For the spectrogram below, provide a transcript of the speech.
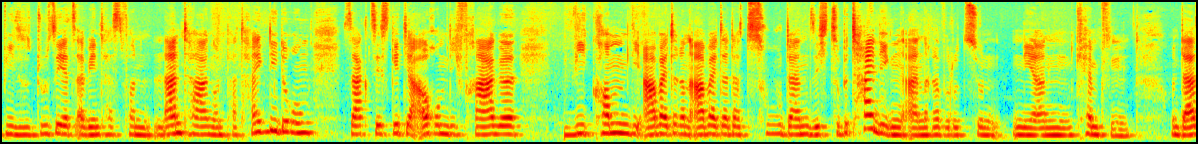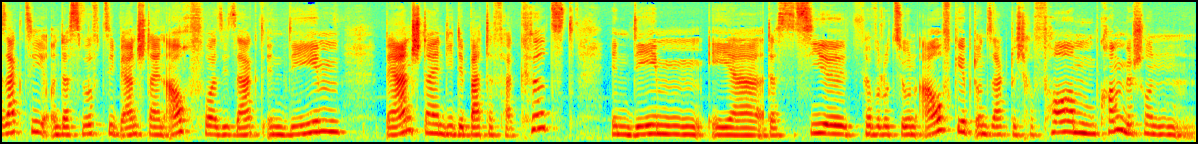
wie du sie jetzt erwähnt hast, von Landtagen und Parteigliederung, sagt sie, es geht ja auch um die Frage, wie kommen die Arbeiterinnen und Arbeiter dazu, dann sich zu beteiligen an revolutionären Kämpfen? Und da sagt sie, und das wirft sie Bernstein auch vor, sie sagt, indem Bernstein die Debatte verkürzt, indem er das Ziel Revolution aufgibt und sagt, durch Reformen kommen wir schon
